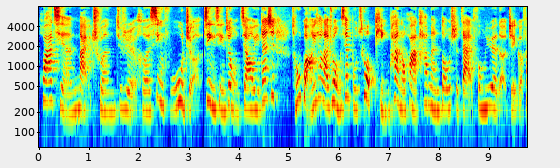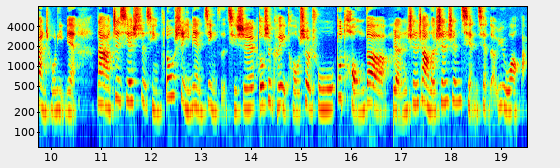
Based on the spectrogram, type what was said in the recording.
花钱买春，就是和性服务者进行这种交易。但是从广义上来说，我们先不做评判的话，他们都是在风月的这个范畴里面。那这些事情都是一面镜子，其实都是可以投射出不同的人身上的深深浅浅的欲望吧。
